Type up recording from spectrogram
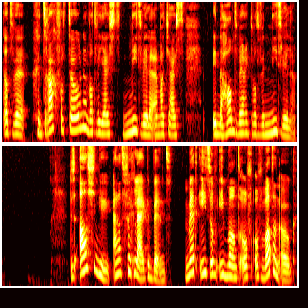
dat we gedrag vertonen wat we juist niet willen en wat juist in de hand werkt wat we niet willen. Dus als je nu aan het vergelijken bent met iets of iemand of, of wat dan ook,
